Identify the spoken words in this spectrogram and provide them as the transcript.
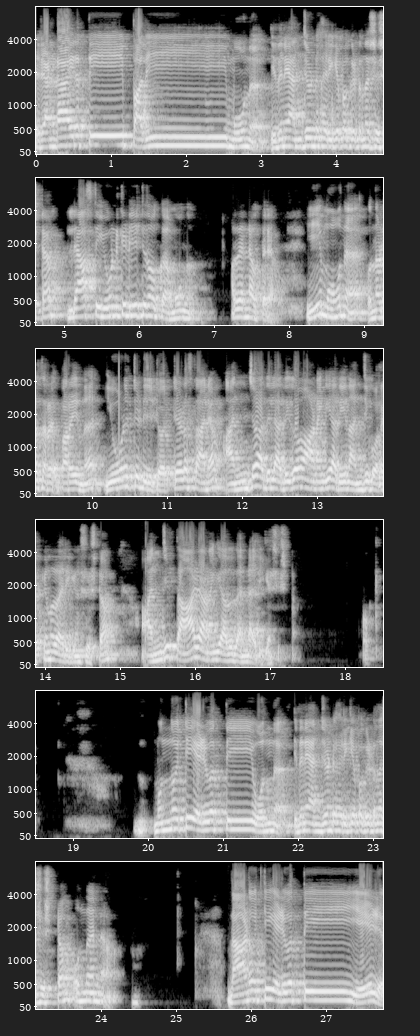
രണ്ടായിരത്തി പതിമൂന്ന് ഇതിനെ അഞ്ചുകൊണ്ട് ഹരിക്കപ്പോൾ കിട്ടുന്ന ശിഷ്ടം ലാസ്റ്റ് യൂണിറ്റ് ഡിജിറ്റ് നോക്കുക മൂന്ന്. അത് തന്നെ ഉത്തരം. ഈ മൂന്ന് ഒന്നുകൂടെ പറയുന്നത് പറയുന്ന യൂണിറ്റ് ഡിജിറ്റ് ഒറ്റയുടെ സ്ഥാനം അഞ്ചോ അതിലധികം ആണെങ്കിൽ അതിൽ നിന്ന് അഞ്ച് കുറയ്ക്കുന്നതായിരിക്കും ശിഷ്ടം. അഞ്ച് താഴാണെങ്കിൽ അത് തന്നെ ആയിരിക്കും ശിഷ്ടം. ഓക്കെ മുന്നൂറ്റി എഴുപത്തി ഒന്ന് ഇതിനെ അഞ്ചുകൊണ്ട് ഹരിക്കപ്പോൾ കിട്ടുന്ന ശിഷ്ടം ഒന്ന് തന്നെയാണ്. നാനൂറ്റി എഴുപത്തി ഏഴ്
